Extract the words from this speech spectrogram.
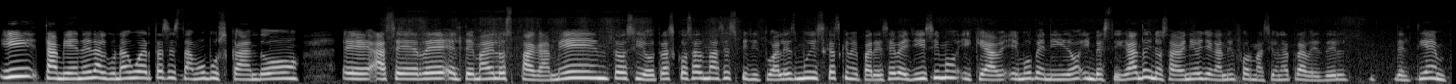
Y también en algunas huertas estamos buscando eh, hacer eh, el tema de los pagamentos y otras cosas más espirituales muiscas que me parece bellísimo y que hemos venido investigando y nos ha venido llegando información a través del, del tiempo.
